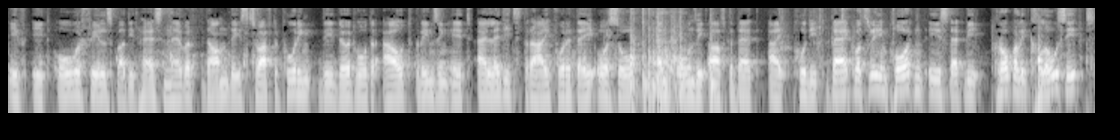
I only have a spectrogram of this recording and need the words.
if it overfills, but it has never done this. So after pouring the dirt water out, rinsing it, I let it dry for a day or so, and only after that I put it back. What's really important important is that we properly close it.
